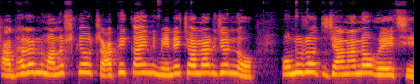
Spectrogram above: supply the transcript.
সাধারণ মানুষকেও ট্রাফিক আইন মেনে চলার জন্য অনুরোধ জানানো হয়েছে।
